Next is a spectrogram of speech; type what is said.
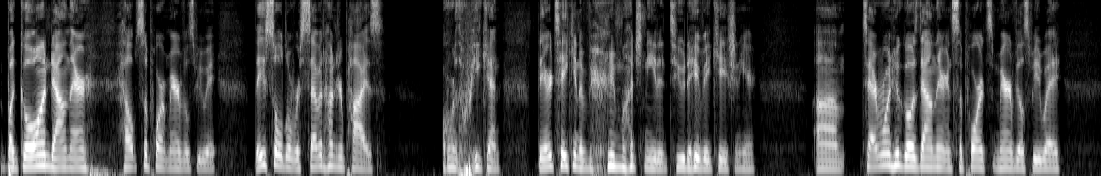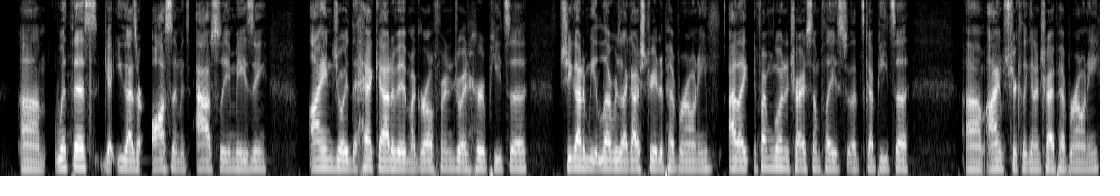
but go on down there, help support Merrittville Speedway. They sold over 700 pies over the weekend. They're taking a very much needed two day vacation here. Um, to everyone who goes down there and supports Merrittville Speedway um, with this, you guys are awesome. It's absolutely amazing. I enjoyed the heck out of it. My girlfriend enjoyed her pizza. She got a meat lovers. I got straight up pepperoni. I like if I'm going to try someplace that's got pizza, um, I'm strictly gonna try pepperoni.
